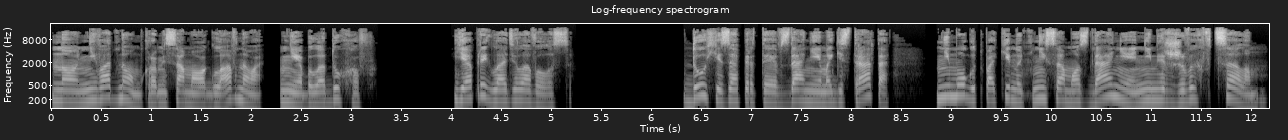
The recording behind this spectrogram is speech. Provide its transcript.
Но ни в одном, кроме самого главного, не было духов. Я пригладила волосы. Духи, запертые в здании магистрата, не могут покинуть ни само здание, ни мир живых в целом.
